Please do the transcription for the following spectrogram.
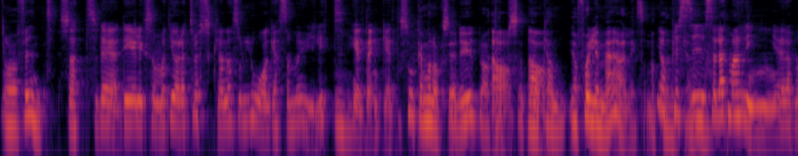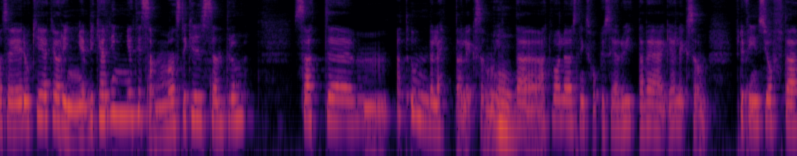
Ja, fint. Så att så det, det är liksom att göra trösklarna så låga som möjligt Mm. helt enkelt. Så kan man också göra, det är ju ett bra Ja, tips. Att man ja. kan, jag följer med liksom. Att Ja precis, eller att man ringer, att man säger är det okej att jag ringer? Vi kan ringa tillsammans till kriscentrum. Så att, ehm, att underlätta liksom och Mm. hitta, att vara lösningsfokuserad och hitta vägar liksom. För det finns ju ofta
